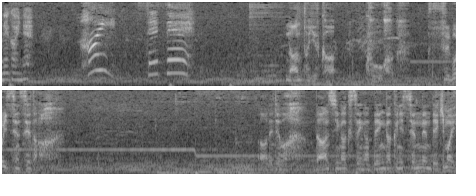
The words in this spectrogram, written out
願いね。はい先生。なんというかこうすごい先生だな。あれでは男子学生が勉学に専念できまい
